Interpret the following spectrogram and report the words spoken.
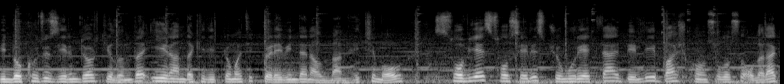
1924 yılında İran'daki diplomatik görevinden alınan Hekimov, Sovyet Sosyalist Cumhuriyetler Birliği Başkonsolosu olarak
